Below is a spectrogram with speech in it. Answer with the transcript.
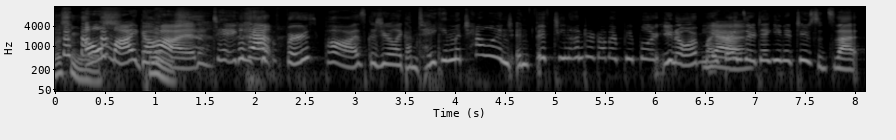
listen to Oh this, my please. God. take that first pause because you're like, I'm taking the challenge, and 1,500 other people are, you know, my Yeah. friends are taking it too. So it's that,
